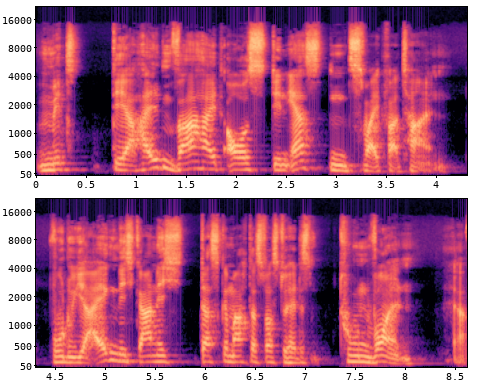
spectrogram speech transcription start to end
mit der halben Wahrheit aus den ersten zwei Quartalen, wo du ja eigentlich gar nicht das gemacht hast, was du hättest tun wollen. Ja.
